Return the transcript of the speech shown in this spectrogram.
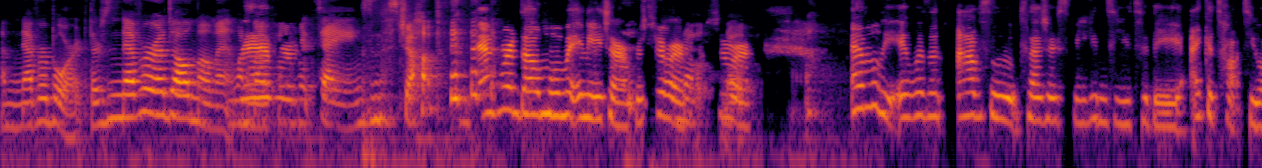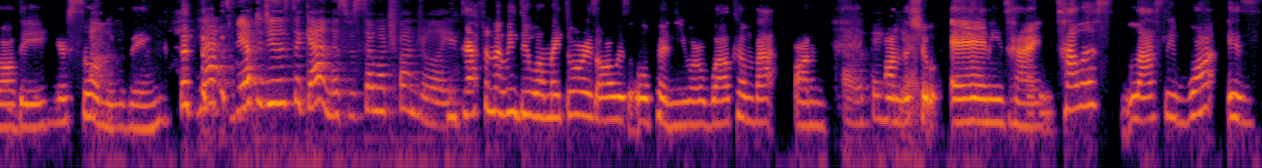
I'm never bored. There's never a dull moment. One never. of my favorite sayings in this job. never a dull moment in HR for sure. No, for sure. No. Emily, it was an absolute pleasure speaking to you today. I could talk to you all day. You're so amazing. yes, we have to do this again. This was so much fun, Julie. You definitely do. Well, my door is always open. You are welcome back on oh, on you. the show anytime. Tell us, lastly, what is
